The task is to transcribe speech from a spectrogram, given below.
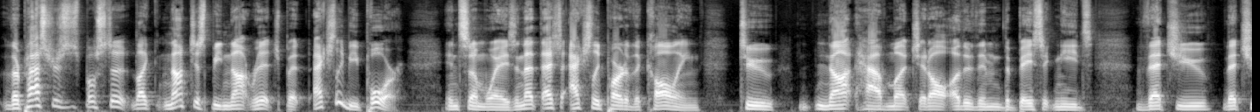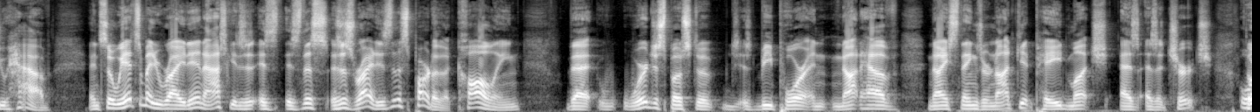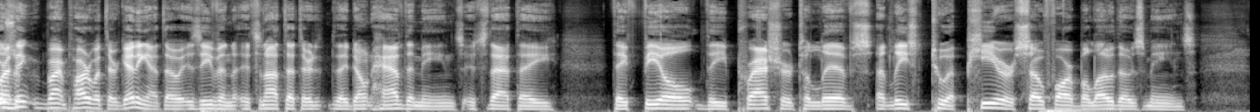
their pastors are supposed to like not just be not rich, but actually be poor in some ways, and that that's actually part of the calling to not have much at all other than the basic needs that you that you have. And so we had somebody write in asking, is, is, is this is this right? Is this part of the calling that we're just supposed to just be poor and not have nice things or not get paid much as as a church? Or I Those think Brian, part of what they're getting at though is even it's not that they they don't have the means; it's that they they feel the pressure to live at least to appear so far below those means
